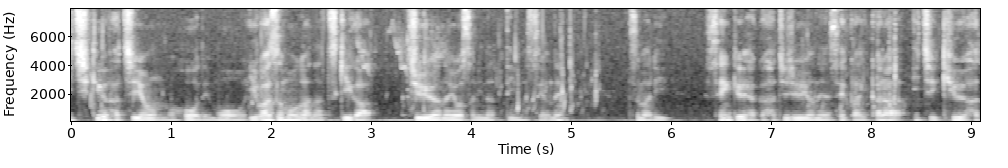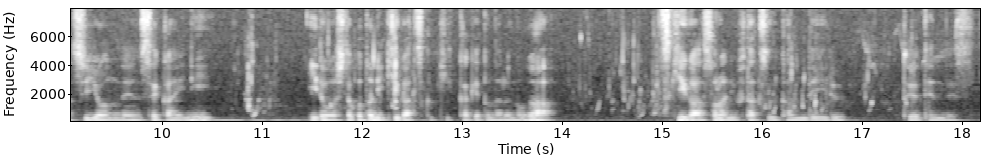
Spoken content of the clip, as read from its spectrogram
1984の方でも言わずもがな月が重要な要素になっていますよね。つまり1984年世界から1984年世界に移動したことに気が付くきっかけとなるのが月が空に2つ浮かんでいるという点です。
